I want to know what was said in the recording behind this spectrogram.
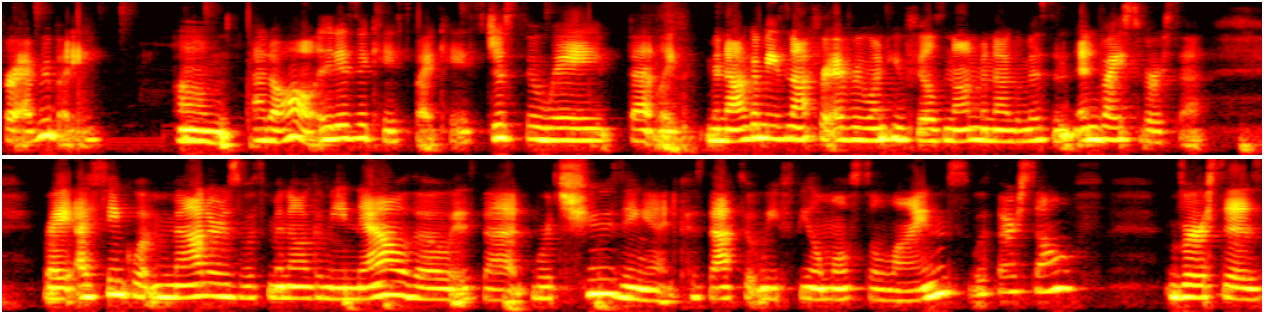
for everybody um, mm. at all. It is a case by case, just the way that like monogamy is not for everyone who feels non-monogamous and, and vice versa. Right. I think what matters with monogamy now, though, is that we're choosing it because that's what we feel most aligns with ourselves versus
